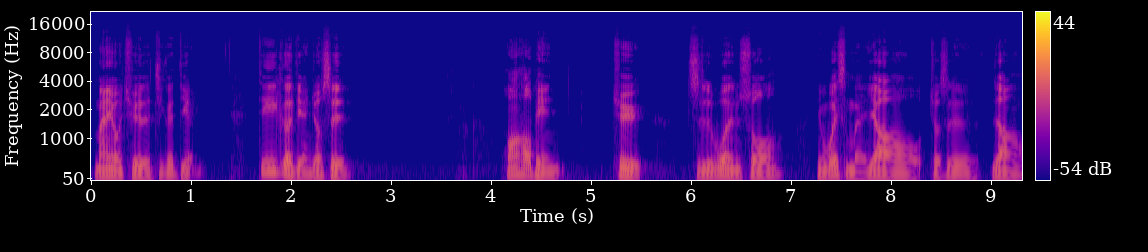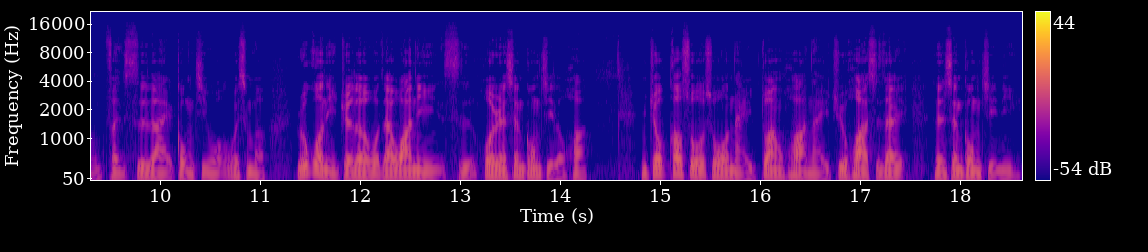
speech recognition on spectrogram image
蛮有趣的几个点。第一个点就是黄豪平去质问说。你为什么要就是让粉丝来攻击我？为什么？如果你觉得我在挖你隐私或人身攻击的话，你就告诉我说我哪一段话、哪一句话是在人身攻击你，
